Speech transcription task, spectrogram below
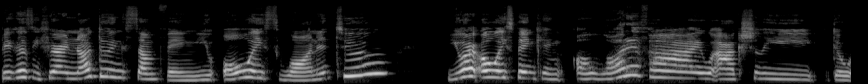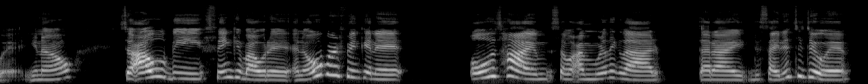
because if you are not doing something you always wanted to, you are always thinking, oh, what if I will actually do it, you know? So I will be thinking about it and overthinking it all the time. So I'm really glad that I decided to do it.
